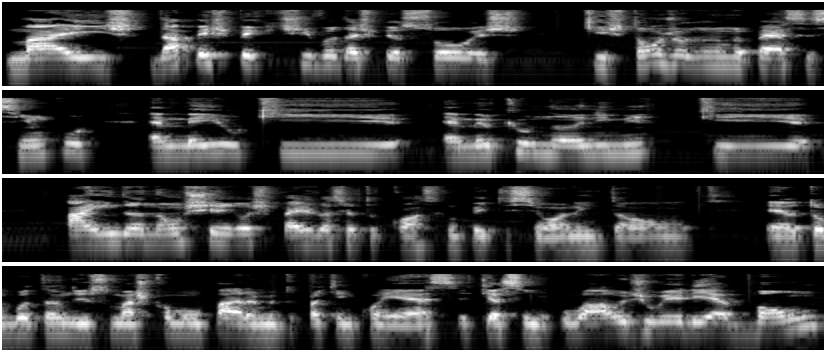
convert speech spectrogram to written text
Mas da perspectiva das pessoas que estão jogando no PS5, é meio que. é meio que unânime que ainda não chega aos pés do Assetto Corsa Competizione, então é, eu tô botando isso mais como um parâmetro para quem conhece, que assim, o áudio ele é bom,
